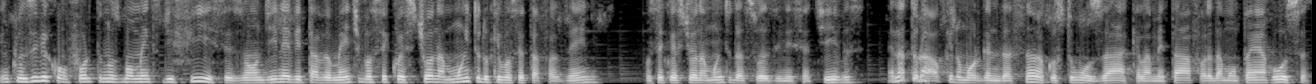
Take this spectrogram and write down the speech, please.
Inclusive conforto nos momentos difíceis, onde inevitavelmente você questiona muito do que você está fazendo, você questiona muito das suas iniciativas. É natural que numa organização eu costumo usar aquela metáfora da montanha russa.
